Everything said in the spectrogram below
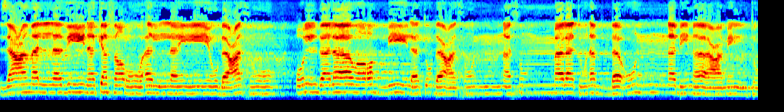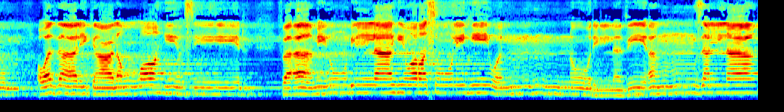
زعم الذين كفروا أن لن يبعثوا قل بلى وربي لتبعثن ثم لتنبؤن بما عملتم وذلك على الله يسير فآمنوا بالله ورسوله والنور الذي أنزلنا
